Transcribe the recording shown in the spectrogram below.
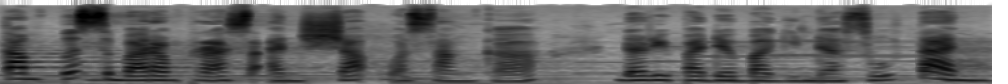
tanpa sebarang perasaan syak wasangka daripada baginda Sultan.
